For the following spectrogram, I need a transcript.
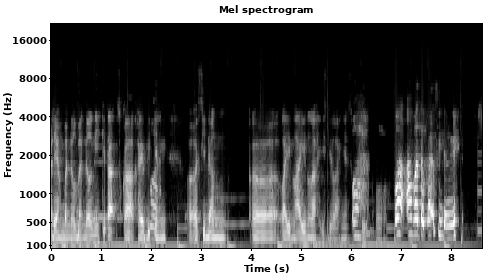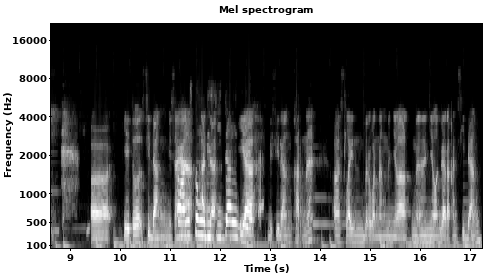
ada yang bandel-bandel nih kita suka kayak bikin uh, sidang uh, lain-lain lah istilahnya seperti Wah. itu. Wah apa tuh kak sidangnya? Uh, yaitu sidang misalnya langsung ada, di sidang gitu iya, ya, di sidang karena uh, selain berwenang menyel menyelenggarakan sidang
